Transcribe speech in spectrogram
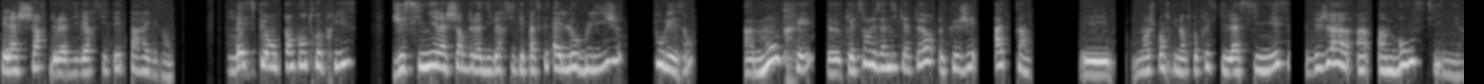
c'est la charte de la diversité, par exemple. Mm. Est-ce qu'en tant qu'entreprise, j'ai signé la charte de la diversité? Parce qu'elle oblige tous les ans à montrer euh, quels sont les indicateurs que j'ai atteints. Et moi, je pense qu'une entreprise qui l'a signée, c'est déjà un, bon signe.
